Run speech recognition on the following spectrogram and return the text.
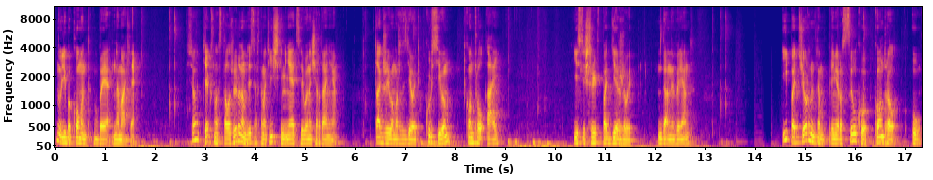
Ну, либо Command-B на махе. Все, текст у нас стал жирным, здесь автоматически меняется его начертание. Также его можно сделать курсивом, Ctrl-I, если шрифт поддерживает данный вариант. И подчеркнутым, к примеру, ссылку Ctrl-U.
